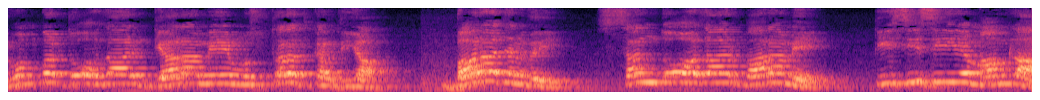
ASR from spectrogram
नवंबर 2011 में मुस्तरद कर दिया। 12 जनवरी सन 2012 में टीसीसी ये मामला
